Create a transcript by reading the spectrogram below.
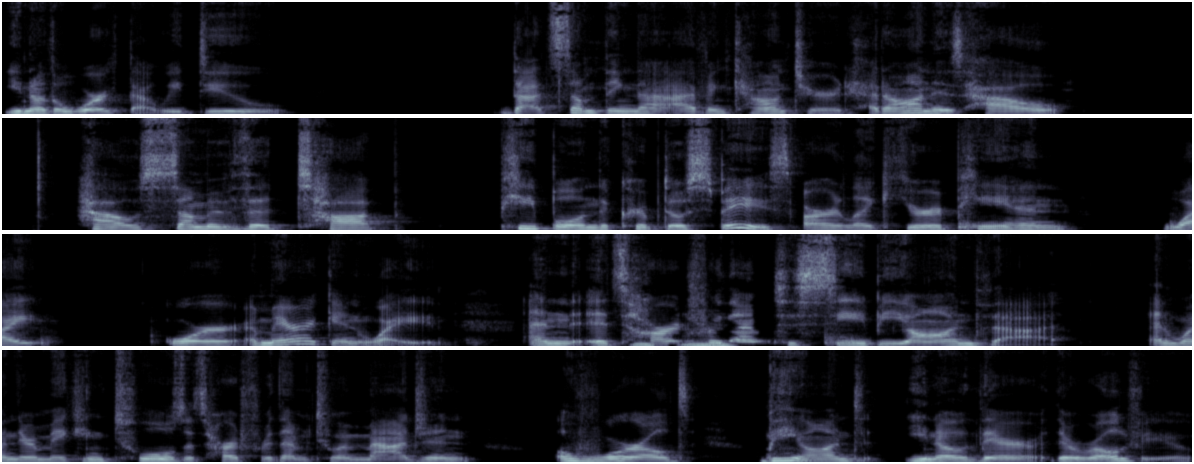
you know the work that we do that's something that i've encountered head on is how how some of the top people in the crypto space are like european white or american white and it's mm-hmm. hard for mm-hmm. them to see beyond that and when they're making tools it's hard for them to imagine a world beyond you know their their worldview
